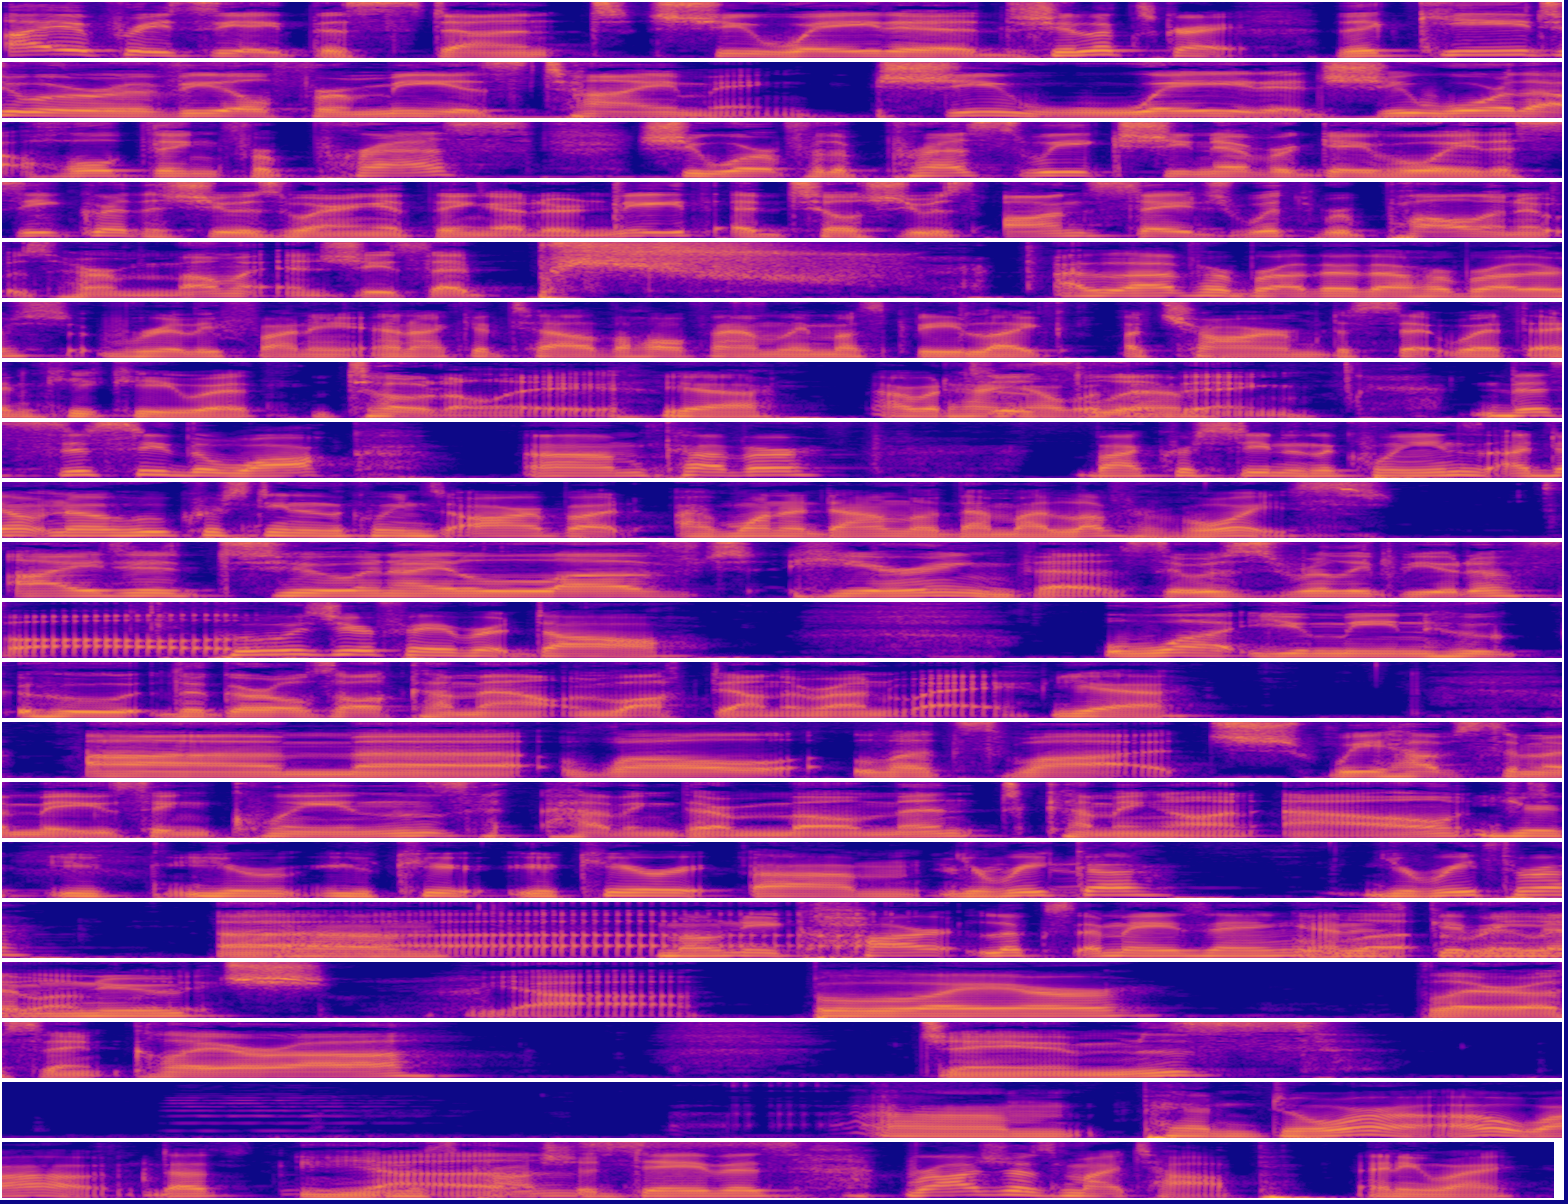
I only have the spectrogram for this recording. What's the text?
I appreciate the stunt. She waited. She looks great. the key to a reveal for me is timing. She waited. She wore that whole thing for press. She wore it for the press week. She never gave away the secret that she was wearing a thing underneath until she was on stage with RuPaul and it was her moment. And she said, I love her brother though. Her brother's really funny and I could tell the whole family must be like a charm to sit with and kiki with. totally. Yeah, I would hang out Just with them. living. The Sissy the Walk um, cover by Christina the Queens. I don't know who Christina the Queens are, but I want to download them. I love her voice. I did too. And I loved hearing this. It was really beautiful. Who is your favorite doll? What you mean? Who who the girls all come out and walk down the runway? Yeah. Um. Uh, well, let's watch. We have some amazing queens having their moment coming on out. You you you you you um Eureka, Urethra. Um, Monique Heart looks amazing and is giving really them lovely. nooch. Yeah, Blair. Blair St. Clair, James. Um, Pandora. Oh wow, that's Yes. Kasha Davis. Raja's my top. Anyway,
